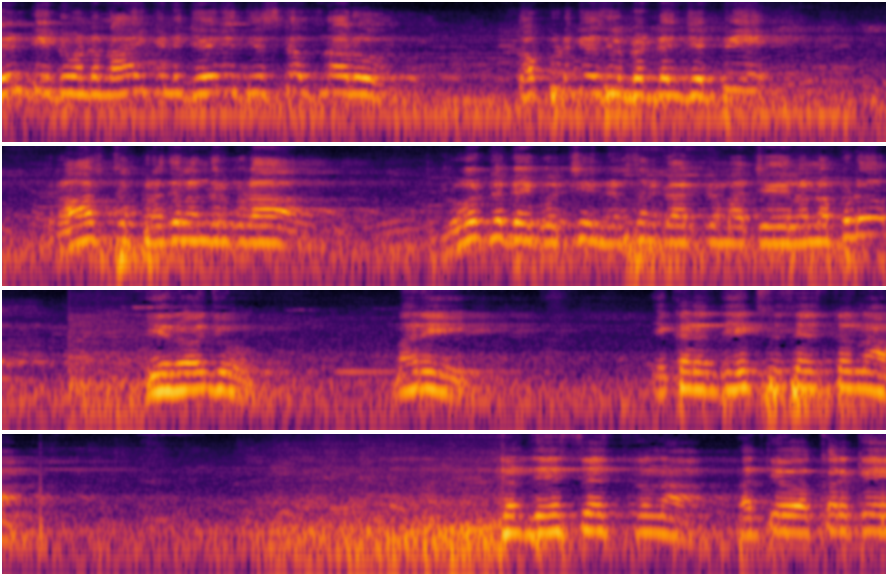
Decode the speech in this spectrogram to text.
ఏంటి ఇటువంటి నాయకుడిని జైలు తీసుకెళ్తున్నారు? తప్పుడు కేసులు పెట్టని చెప్పి రాష్ట్ర ప్రజలందరూ కూడా రోడ్లపైకి వచ్చి నిరసన కార్యక్రమాలు చేయాలన్నప్పుడు ఈరోజు మరి ఇక్కడ దీక్ష చేస్తున్న ఇక్కడ దీక్ష చేస్తున్న ప్రతి ఒక్కరికి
